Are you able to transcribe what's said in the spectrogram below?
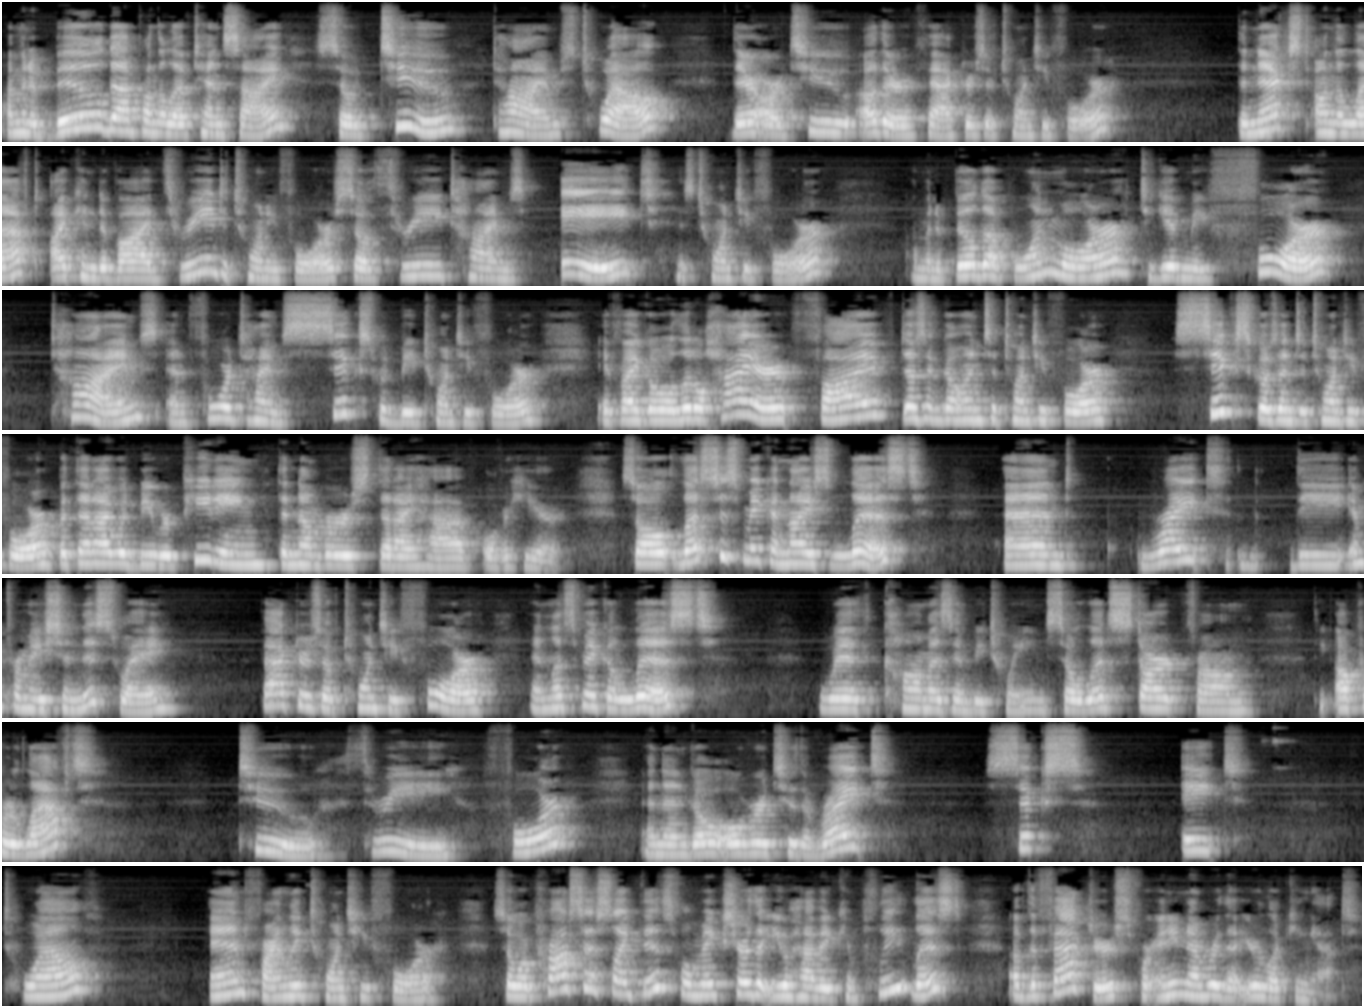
I'm going to build up on the left-hand side. So 2 times 12. There are two other factors of 24. The next on the left, I can divide 3 into 24. So 3 times 8 is 24. I'm going to build up one more to give me 4 times, and 4 times 6 would be 24. If I go a little higher, 5 doesn't go into 24, 6 goes into 24, but then I would be repeating the numbers that I have over here. So let's just make a nice list and write the information this way, factors of 24, and let's make a list with commas in between. So let's start from the upper left, two, three, four, and then go over to the right, six, eight, 12, and finally 24. So a process like this will make sure that you have a complete list of the factors for any number that you're looking at.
